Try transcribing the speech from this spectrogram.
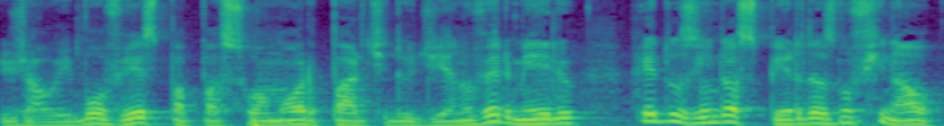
Já o Ibovespa passou a maior parte do dia no vermelho, reduzindo as perdas no final,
